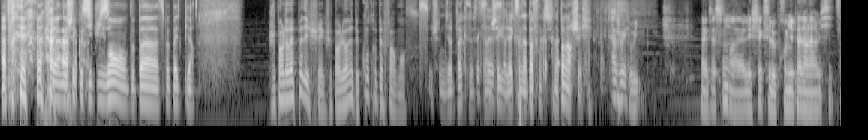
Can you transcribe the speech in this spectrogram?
Après, après un échec aussi cuisant, on peut pas, ça peut pas être pire. Je parlerai pas d'échec, je parlerai de contre-performance. Je ne dirais pas que C'est que c'était un échec, je dirais que ça n'a pas fonctionné, ça n'a pas marché. Bien joué. Oui. Ouais, de toute façon, euh, l'échec, c'est le premier pas vers la réussite.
